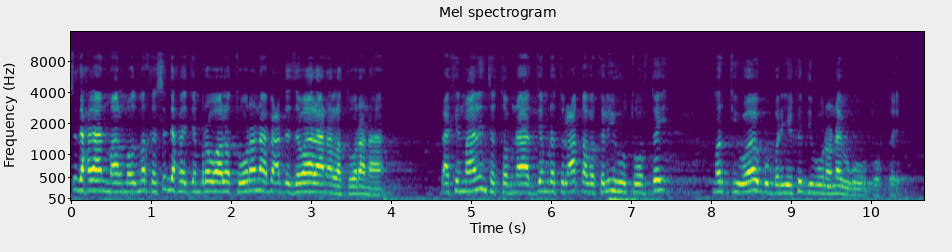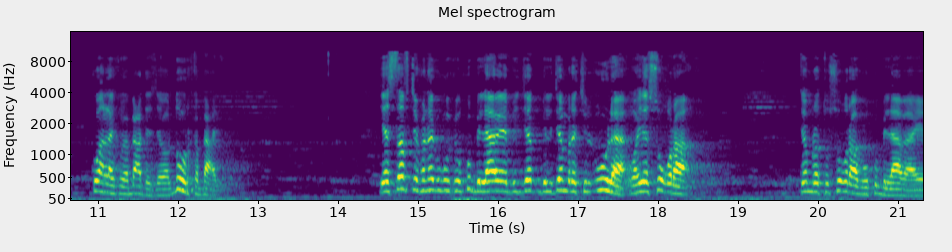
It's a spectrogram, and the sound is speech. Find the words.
Saddexdan maalmood marka saddexda jamro waa la tuuranaa bacda zawaalaana la tuuranaa. Laakiin maalinta tobnaad jamratulcaqaba keliyuhuu tuurtay markii waagu baryay kadib uuna nabigu u tuurtay. Kuwan laakiin waa bacda zawaal duhurka bacdi yastaftixu nabigu wuxuu ku bilaabaya biljamrati اluulaa wahiya suqra. Jamratu suqra buu ku bilaabaye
